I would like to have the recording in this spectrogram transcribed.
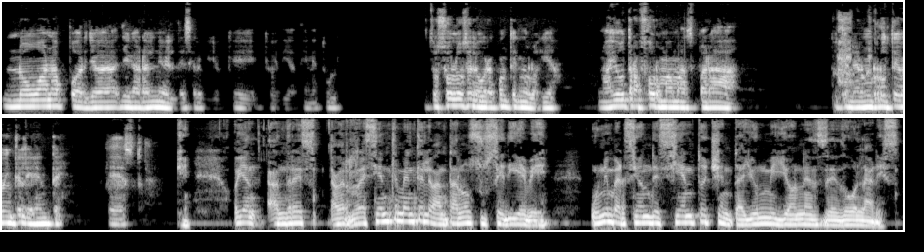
no van a poder llegar, al nivel de servicio que, hoy día tiene Tool. Esto solo se logra con tecnología. No hay otra forma más para tener un ruteo inteligente que esto. Oigan, Andrés, a ver, recientemente levantaron su serie B, una inversión de 181 millones de dólares.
